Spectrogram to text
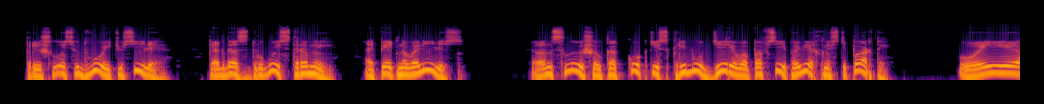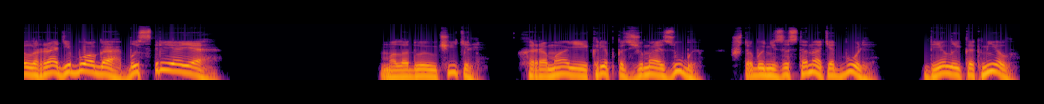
пришлось удвоить усилия, когда с другой стороны опять навалились. Он слышал, как когти скребут дерево по всей поверхности парты. «Уилл, ради бога, быстрее!» Молодой учитель, хромая и крепко сжимая зубы, чтобы не застонать от боли, белый как мел,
